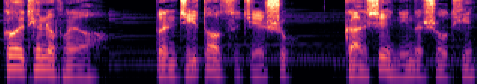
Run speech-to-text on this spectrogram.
各位听众朋友，本集到此结束，感谢您的收听。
